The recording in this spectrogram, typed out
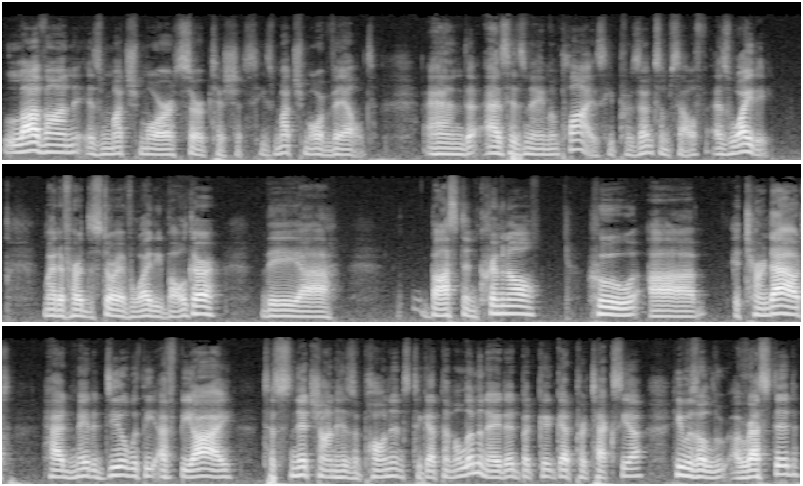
Lavan is much more surreptitious. He's much more veiled. And as his name implies, he presents himself as Whitey. You might have heard the story of Whitey Bulger, the uh, Boston criminal who, uh, it turned out, had made a deal with the FBI to snitch on his opponents to get them eliminated, but could get protexia. He was arrested,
